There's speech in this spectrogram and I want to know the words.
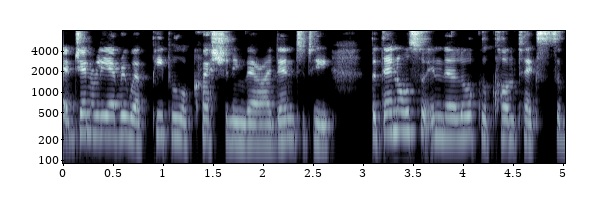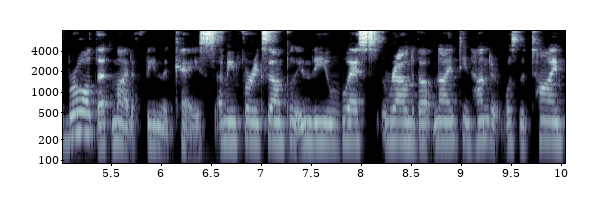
uh, generally everywhere people were questioning their identity. But then also in their local contexts abroad, that might have been the case. I mean, for example, in the US, around about 1900 was the time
